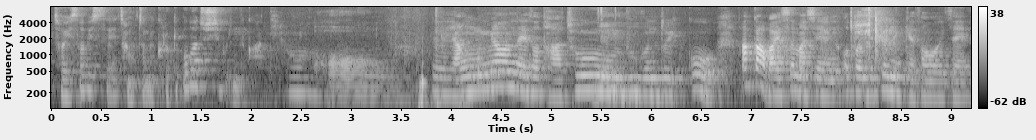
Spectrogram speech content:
저희 서비스의 장점을 그렇게 뽑아주시고 있는 것 같아요. 어, 네, 양면에서 다 좋은 네. 부분도 있고 아까 말씀하신 어떤 대표님께서 이제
